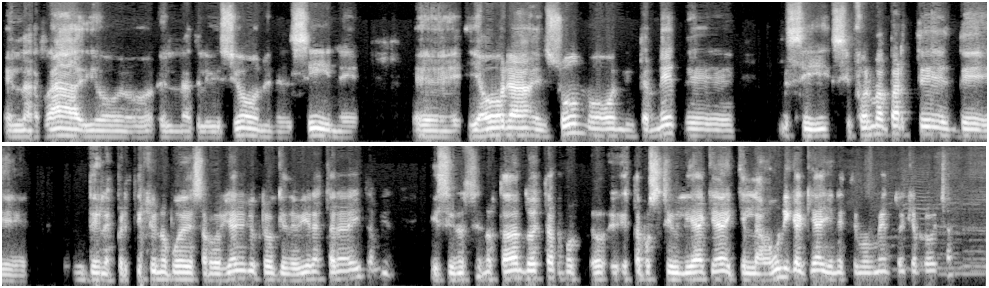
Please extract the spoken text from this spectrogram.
en, la radio, en la televisión, en el cine, y ahora en Zoom o en Internet, si, si, forma parte de, del expertise que uno puede desarrollar, yo creo que debiera estar ahí también. Y si no, se nos está dando esta, esta posibilidad que hay, que es la única que hay en este momento, hay que aprovecharla.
